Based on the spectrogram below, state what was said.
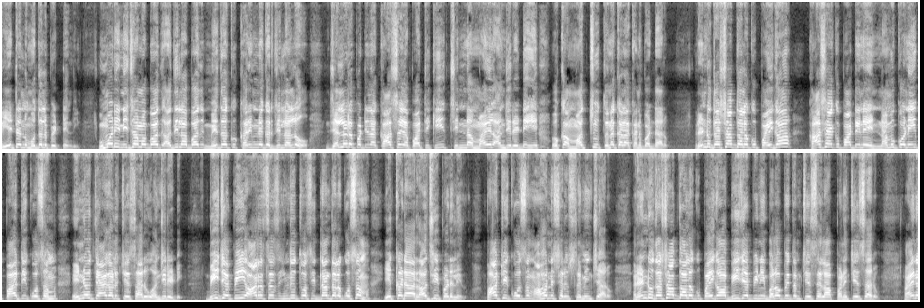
వేటను మొదలుపెట్టింది. ఉమ్మడి నిజామాబాద్ ఆదిలాబాద్ మెదక్ కరీంనగర్ జిల్లాలో జల్లెడ పట్టిన కాషాయ పార్టీకి చిన్న మైల్ అంజిరెడ్డి ఒక మచ్చు తునకలా కనపడ్డారు. రెండు దశాబ్దాలకు పైగా కాశాక పార్టీని నమ్ముకొని పార్టీ కోసం ఎన్నో త్యాగాలు చేశారు అంజిరెడ్డి. బీజేపీ ఆర్ఎస్ఎస్ హిందుత్వ సిద్ధాంతాల కోసం ఎక్కడా రాజీ పడలేదు. పార్టీ కోసం అహర్నిశలు శ్రమించారు. రెండు దశాబ్దాలకు పైగా బీజేపీని బలోపేతం చేసేలా పనిచేశారు. ఆయన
